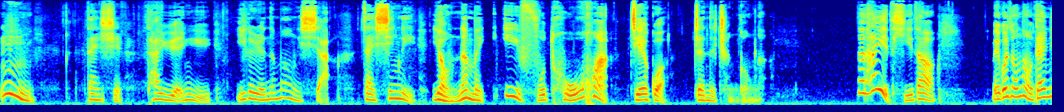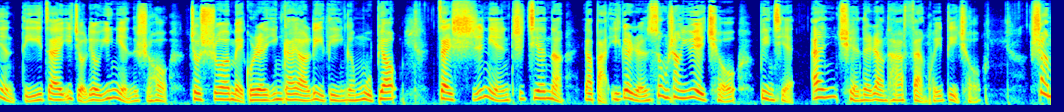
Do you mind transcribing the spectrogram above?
嗯，但是它源于一个人的梦想，在心里有那么一幅图画，结果真的成功了。那他也提到。美国总统甘乃迪在一九六一年的时候就说，美国人应该要立定一个目标，在十年之间呢，要把一个人送上月球，并且安全的让他返回地球。上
